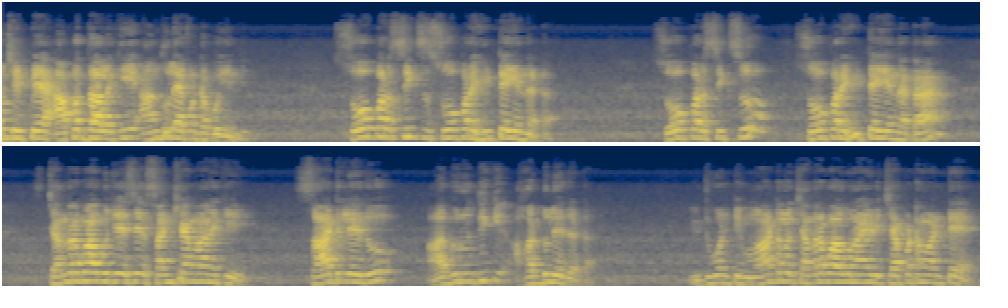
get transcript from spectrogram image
చెప్పే అబద్ధాలకి అంతు లేకుండా పోయింది. సూపర్ సిక్స్ సూపర్ హిట్ అయ్యిందట. సూపర్ సిక్స్ సూపర్ హిట్ అయ్యిందట. చంద్రబాబు చేసే సంక్షేమానికి సాటి లేదు అభివృద్ధికి హడ్డు లేదట. ఇటువంటి మాటలు చంద్రబాబు నాయుడు చెప్పటం అంటే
